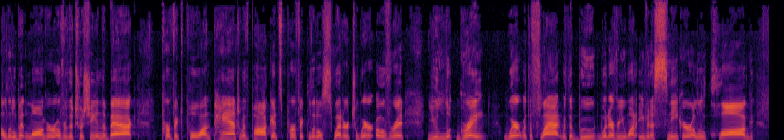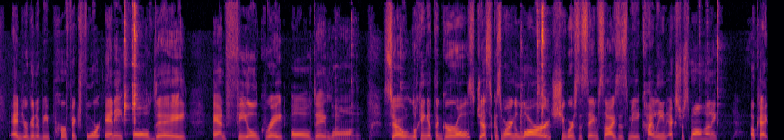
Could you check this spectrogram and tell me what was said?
a little bit longer over the tushy in the back, perfect pull on pant with pockets, perfect little sweater to wear over it. You look great. Wear it with a flat, with a boot, whatever you want, even a sneaker, a little clog, and you're going to be perfect for any fall day and feel great all day long. So looking at the girls, Jessica's wearing a large. She wears the same size as me. Kylene, extra small, honey? Okay,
